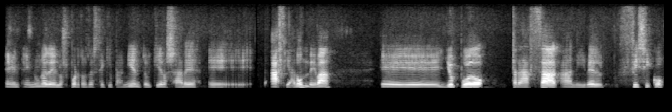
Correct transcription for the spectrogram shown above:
en, uno de los puertos de este equipamiento y quiero saber eh, hacia dónde va, eh, yo puedo trazar a nivel físico,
